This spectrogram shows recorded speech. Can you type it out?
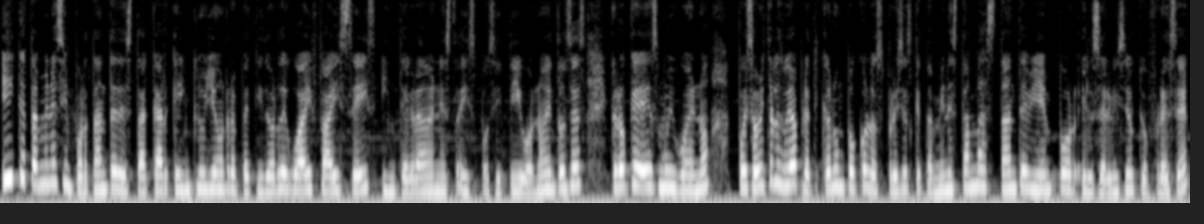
y que también es importante destacar que incluye un repetidor de Wi-Fi 6 integrado en este dispositivo, ¿no? Entonces creo que es muy bueno. Pues ahorita les voy a platicar un poco los precios que también están bastante bien por el servicio que ofrecen.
